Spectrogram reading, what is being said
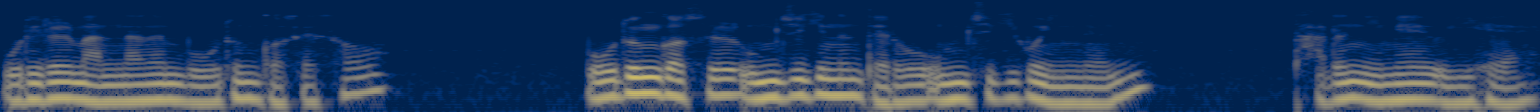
우리를 만나는 모든 것에서 모든 것을 움직이는 대로 움직이고 있는 다른 힘에 의해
